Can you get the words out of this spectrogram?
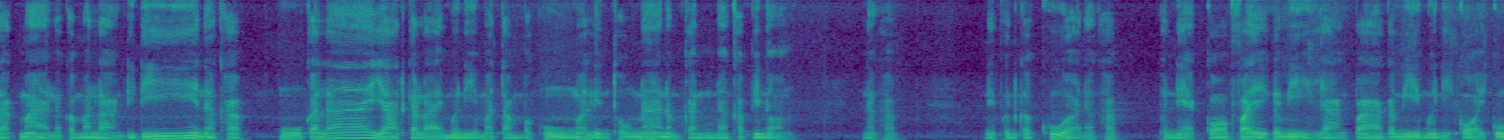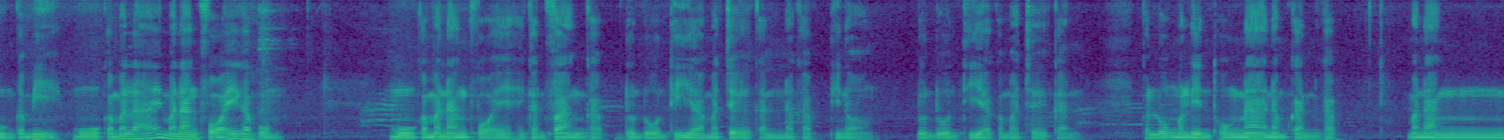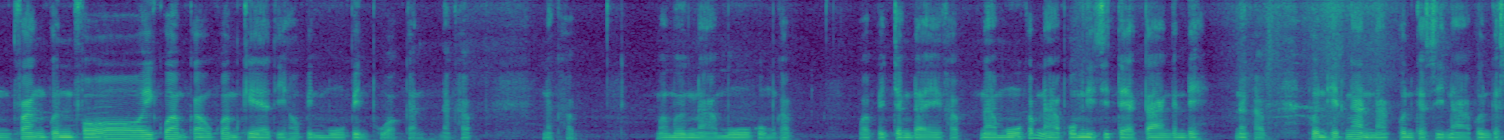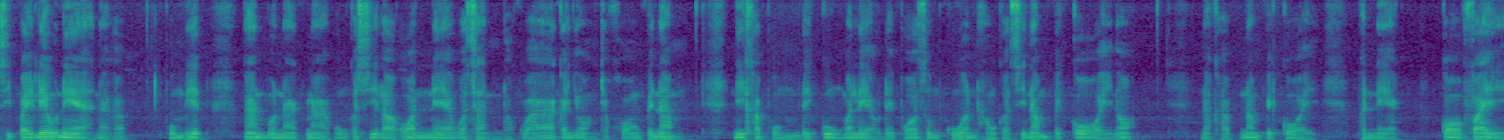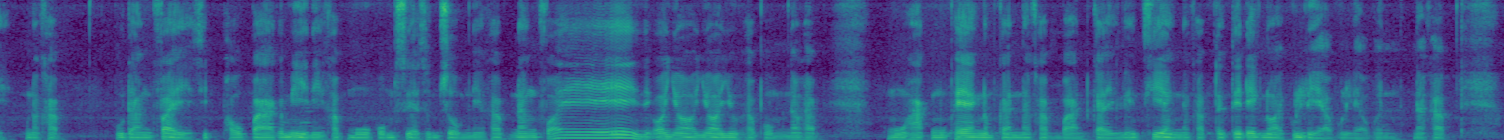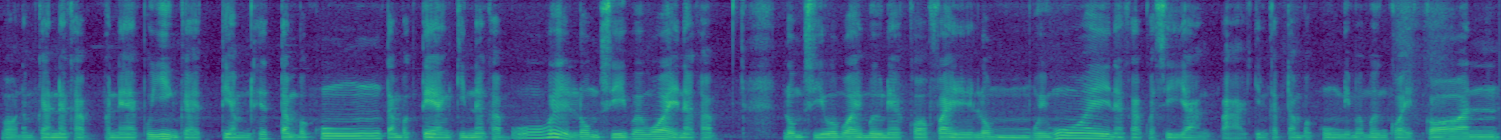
ดักมาแล้วก็มาล้างดีๆนะครับหมู่ก็หลายญาติก็หลายมือนี้มาตำบักฮุงมาเล่นทงหน้านํกันนะครับ พี่น้องนะครับนี่เพิ่นก็คั่วนะครับ แผนกก่อไฟก็มีย่างปลาก็มีมือนีก้อยกุ้งก็มีหมูก็มาหลายมานั่งฝอยครับผมหมู่ก็มานั่งฝอยให้กันฟังครับโดนๆเทียมาเจอกันนะครับ พี่น้องโดนๆเทียก็มาเจอกันก็ลงมาเล่นทงหน้านํกันครับ มานั่งฟังเพิ่นฝอยความเก่าความแก่ที่เฮาเป็นหมูเป็นพวกกันนะครับนะครับ มาเมืองหนาหมูผมครับ ว่าเป็นจังใดครับหน้าหมูกับหน้าผมนี่สิแตกต่างกันเด้นะครับ เพิ่นเฮ็ดงานหนักเพิ่นก็สิหน้าเพิ่นก็สิไปเร็วแหน่นะครับ ผมเฮ็ดงานบ่หนักหน้าผมก็สิละอ่อนแหน่ว่าซั่นดอกว่าก็ย่องเจ้าของไปนํนี่ครับผมได้กุ้งมาแล้วได้พอสมควรเฮาก็สินํไปก้อยเนาะนะครับนํไปก้อยแผนกก่อไฟนะครับผู้ดังไฟสิเผาปลาก็มีนี่ครับหมูผมเสือสมๆนี่ครับนั่งไฟอ้อยๆๆอยู่ครับผมนะครับ หมูหักหมูแพงน้ำกันนะครับ บานไก่เลี้ยงเที่ยงนะครับตั้งแต่เด็กน้อยผู้เหลียวผู้เหลียวเพิ่นนะครับเว้านำกันนะครับแผนกผู้หญิงก็เตรียมเฮ็ดตำบักหุ่งตำบักแตงกินนะครับ โอ้ยลมสีว้อยๆนะครับลมสีว้อยๆเบิ่งเนี่ยกอไฟลมห้วยๆนะครับก็สิย่างปากินกับตำบักหุ่งนี่มาเมืองก้อยก่อน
